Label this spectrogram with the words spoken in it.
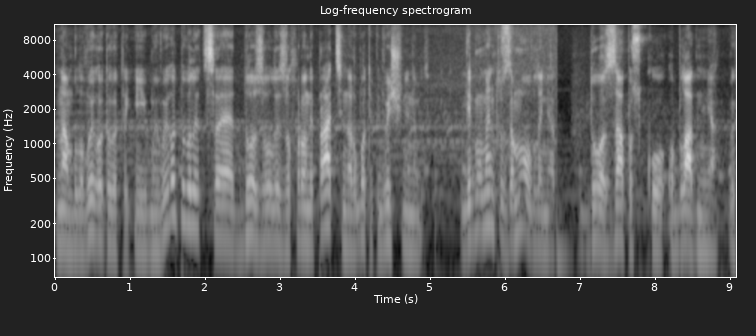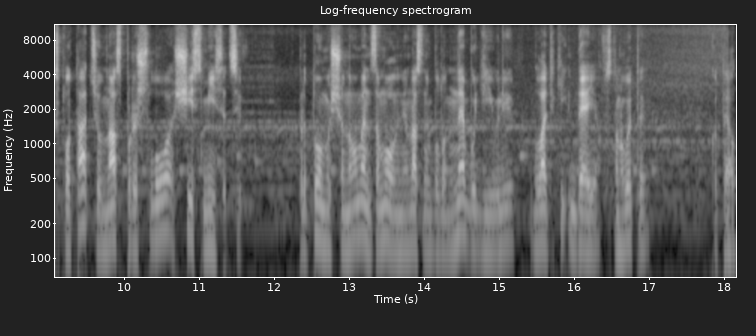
нам було виготовити, і ми виготовили, це дозволи з охорони праці на роботи підвищеної небезпеки. Від моменту замовлення до запуску обладнання в експлуатацію у нас пройшло 6 місяців. При тому, що на момент замовлення у нас не було не будівлі, була тільки ідея встановити котел.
